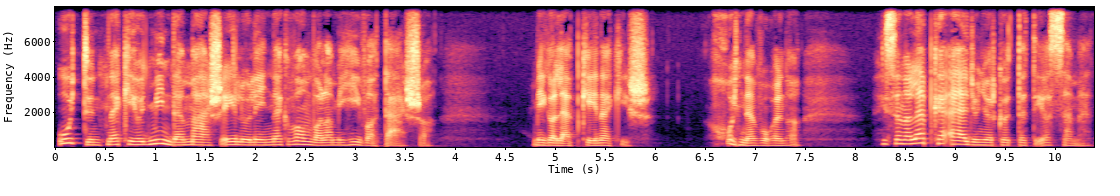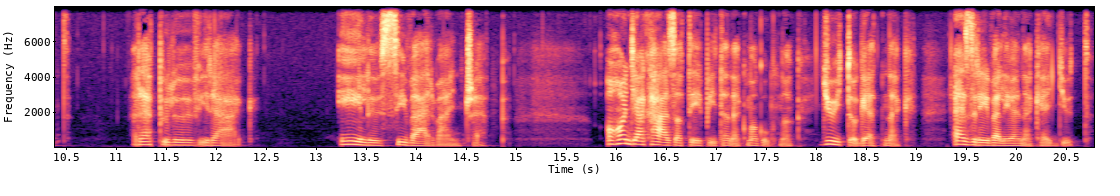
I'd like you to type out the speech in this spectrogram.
Úgy tűnt neki, hogy minden más élőlénynek van valami hivatása. Még a lepkének is. Hogy ne volna, hiszen a lepke elgyönyörködteti a szemet. Repülő virág, élő szivárványcsepp. A hangyák házat építenek maguknak, gyűjtögetnek, ezrével élnek együtt.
